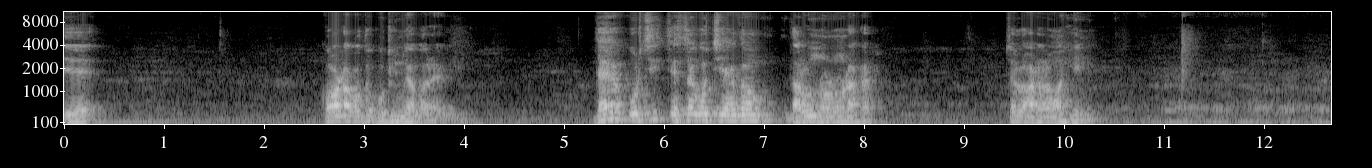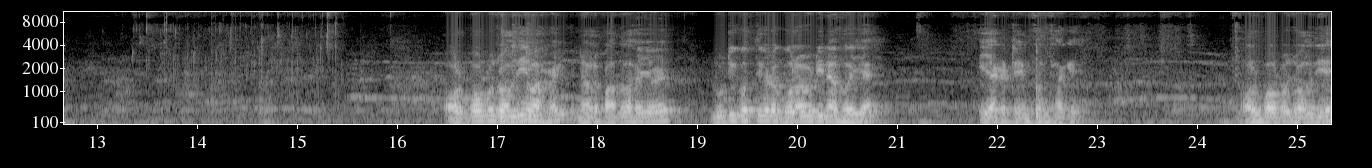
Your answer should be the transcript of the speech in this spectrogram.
যে করাটা কত কঠিন ব্যাপার আর কি। যাই হোক, করছি, চেষ্টা করছি একদম দারুণ নরম রাখার। চলো আটাটা মাখিয়ে নিই। অল্প অল্প জল দিয়ে মাখাই, নাহলে পাতলা হয়ে যাবে। রুটি করতে গেলে গোলা রুটি না হয়ে যায়। এই একটা টেনশন থাকে। অল্প অল্প জল দিয়ে।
